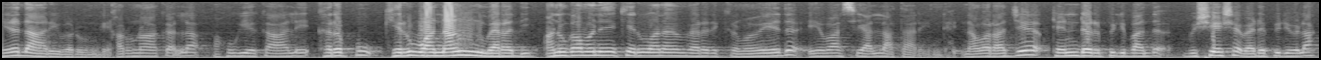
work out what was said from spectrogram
නිලධාරීවරුන්ගේ කරුණාකරලා පහුගිය කාලේ කරපු කෙරුවනම් වැරදි, අනුගමනය කෙරුවනම් වැරදි ක්‍රමවේද ඒවා සියල්ල අතාරින්න. නව රජය ටෙන්ඩර් පිළිබඳ විශේෂ වැඩපිළිවෙලක්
